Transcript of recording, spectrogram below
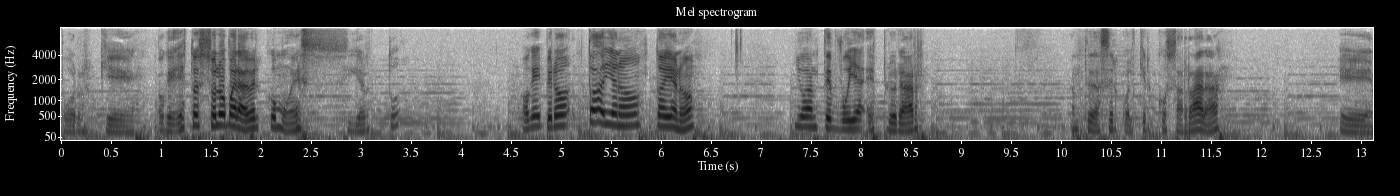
Porque... Ok, esto es solo para ver cómo es, ¿cierto? Ok, pero todavía no, todavía no. Yo antes voy a explorar. Antes de hacer cualquier cosa rara. Eh,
